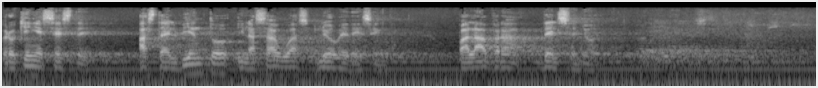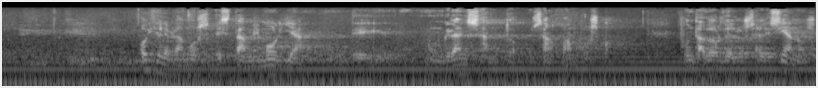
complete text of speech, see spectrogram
pero ¿quién es este? Hasta el viento y las aguas le obedecen. Palabra del Señor. Hoy celebramos esta memoria de un gran santo, San Juan Bosco, fundador de los salesianos.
